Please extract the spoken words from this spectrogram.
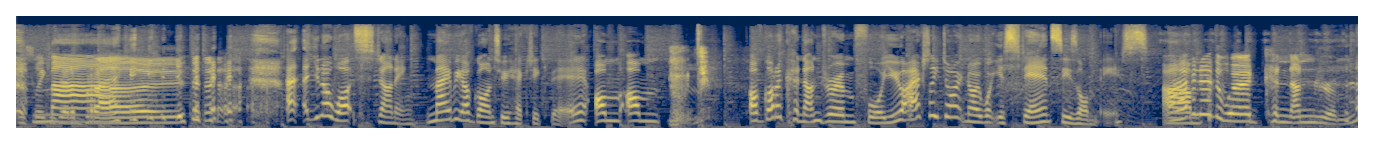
this week instead of bro. Uh, you know what? Stunning. Maybe I've gone too hectic there. Um, um, I've got a conundrum for you. I actually don't know what your stance is on this. I Um, haven't heard the word conundrum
